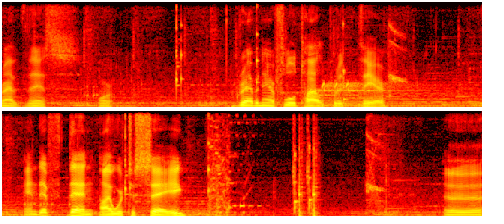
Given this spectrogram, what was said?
Grab this, or grab an airflow tile, put it there. And if then I were to say... Uh,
